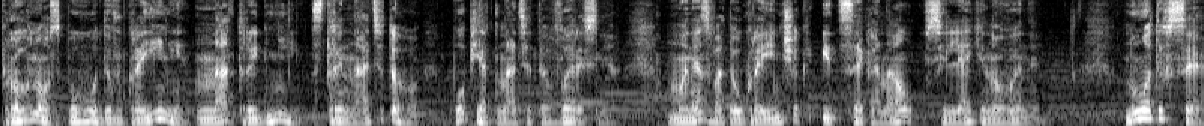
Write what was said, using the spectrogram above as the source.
Прогноз погоди в Україні на три дні з 13 по 15 вересня. Мене звати Українчик, і це канал Всілякі новини. Ну от і все.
